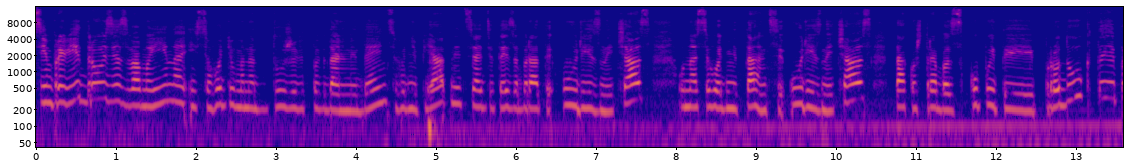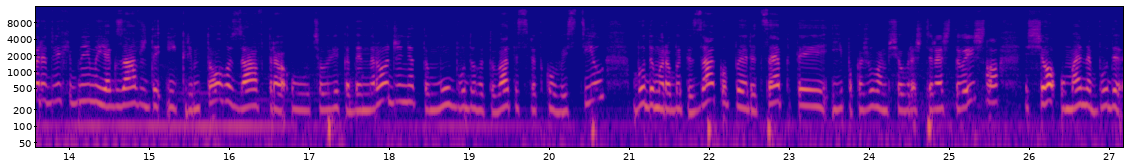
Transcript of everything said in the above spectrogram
Всім привіт, друзі! З вами Інна. І сьогодні у мене дуже відповідальний день. Сьогодні п'ятниця. Дітей забирати у різний час. У нас сьогодні танці у різний час. Також треба скупити продукти перед вихідними, як завжди. І крім того, завтра у чоловіка день народження, тому буду готувати святковий стіл. Будемо робити закупи, рецепти і покажу вам, що врешті-решт вийшло, що у мене буде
